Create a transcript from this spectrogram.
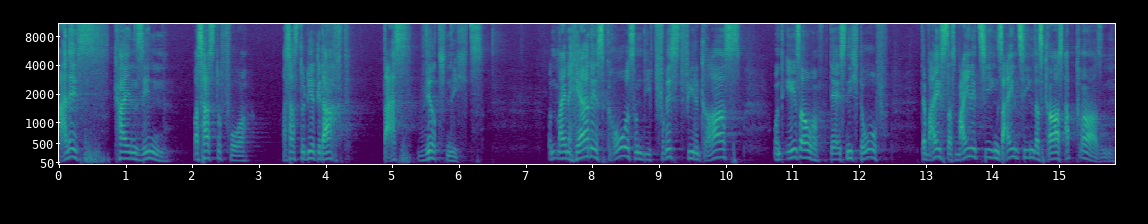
alles keinen Sinn. Was hast du vor? Was hast du dir gedacht? Das wird nichts. Und meine Herde ist groß und die frisst viel Gras. Und Esau, der ist nicht doof der weiß, dass meine Ziegen, seine Ziegen das Gras abgrasen.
